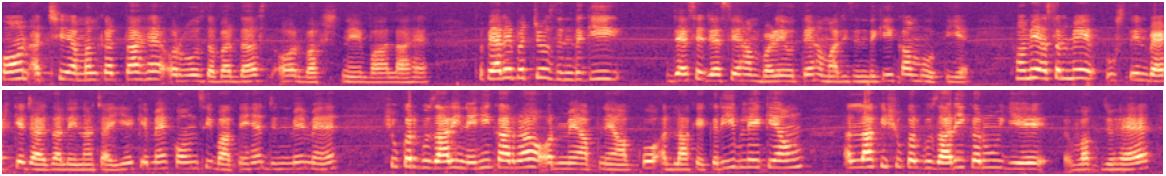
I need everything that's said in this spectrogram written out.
कौन अच्छे अमल करता है और वो ज़बरदस्त और बख्शने वाला है। तो प्यारे बच्चों, ज़िंदगी जैसे जैसे हम बड़े होते हैं, हमारी ज़िंदगी कम होती है। तो हमें असल में उस दिन बैठ के जायज़ा लेना चाहिए कि मैं कौन सी बातें हैं जिनमें मैं शुक्रगुजारी नहीं कर रहा और मैं अपने आप को अल्लाह के करीब लेके आऊँ। अल्लाह की शुक्रगुजारी करूँ, ये वक्त जो है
